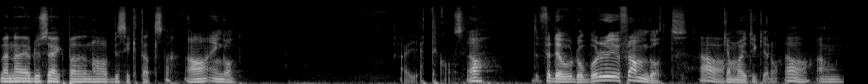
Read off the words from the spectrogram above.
Men är du säker på att den har besiktats då? Ja, en gång. Ja, jättekonstigt. För då, då borde det ju framgått, Ja. kan man ju tycka då. Ja. Mm.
